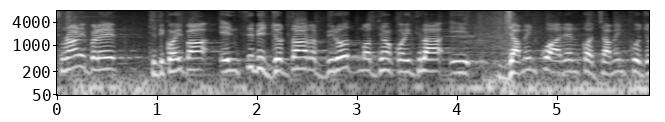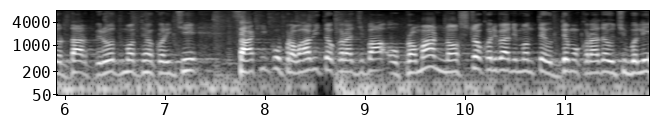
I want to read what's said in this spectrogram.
शुणी बेले ଯଦି କହିବା ଏନ୍ସିବି ଜୋରଦାର ବିରୋଧ ମଧ୍ୟ କରିଥିଲା ଏ ଜାମିନକୁ ଆର୍ଯ୍ୟନଙ୍କ ଜାମିନକୁ ଜୋରଦାର ବିରୋଧ ମଧ୍ୟ କରିଛି ସାକ୍ଷୀଙ୍କୁ ପ୍ରଭାବିତ କରାଯିବା ଓ ପ୍ରମାଣ ନଷ୍ଟ କରିବା ନିମନ୍ତେ ଉଦ୍ୟମ କରାଯାଉଛି ବୋଲି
